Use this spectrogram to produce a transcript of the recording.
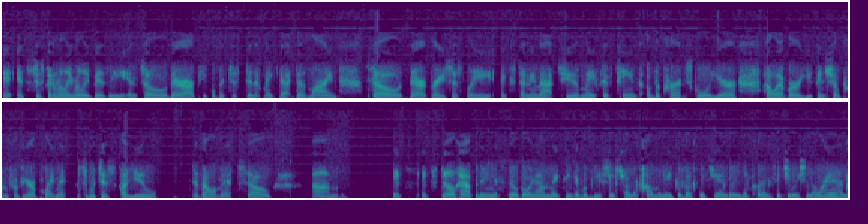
it's just been really really busy and so there are people that just didn't make that deadline so they're graciously extending that to may 15th of the current school year however you can show proof of your appointment which is a new development so um, it's it's still happening. It's still going on, and I think everybody's just trying to accommodate the best they can during the current situation that we're in.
